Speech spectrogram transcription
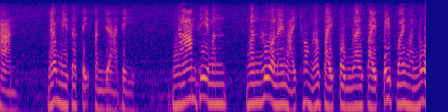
ทาน แล้วมีสติปัญญาดี น้ำที่มัน มันรั่วหลายๆช่องเราใส่ตุ่มอะไรใส่ปิ๊บไว้มันรั่ว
